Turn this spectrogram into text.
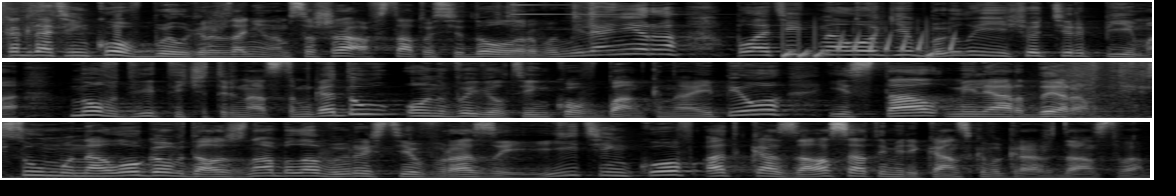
Когда Тиньков был гражданином США в статусе долларового миллионера, платить налоги было еще терпимо. Но в 2013 году он вывел Тиньков банк на IPO и стал миллиардером. Сумма налогов должна была вырасти в разы, и Тиньков отказался от американского гражданства.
